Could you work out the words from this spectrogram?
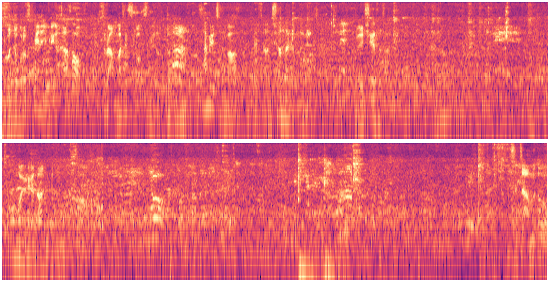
기본적으로 스페인은 요리가 짜서 술을 안 마실 수가 없습니다. 오늘 3일차인가? 그래서 안 취한 날이 없는 것 같아요. 매일 취해서 자. 엄마 요리가 나왔는데 너무 커서. 진짜 아무도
